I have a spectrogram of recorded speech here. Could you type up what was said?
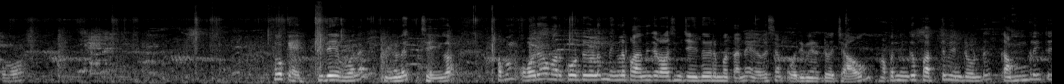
four okay ഇതേപോലെ നിങ്ങൾ ചെയ്യുക. അപ്പം ഓരോ വർക്കൗട്ടുകളും നിങ്ങൾ പതിനഞ്ച് പ്രാവശ്യം ചെയ്തു വരുമ്പോൾ തന്നെ ഏകദേശം ഒരു മിനിറ്റ് വെച്ചാവും. അപ്പം നിങ്ങൾക്ക് പത്ത് മിനിറ്റ് കൊണ്ട് കംപ്ലീറ്റ്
